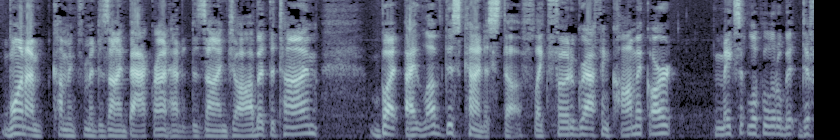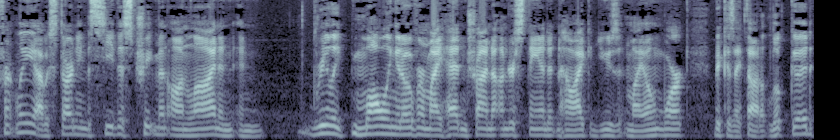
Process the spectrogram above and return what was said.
one, I'm coming from a design background, had a design job at the time, but I love this kind of stuff, like photographing comic art makes it look a little bit differently. I was starting to see this treatment online and, and really mulling it over in my head and trying to understand it and how I could use it in my own work because I thought it looked good.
